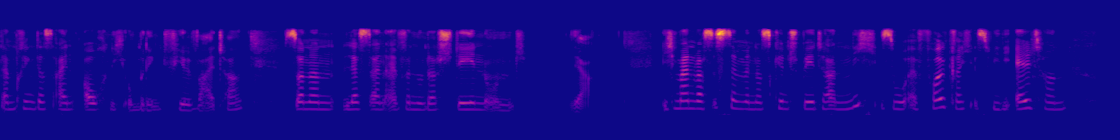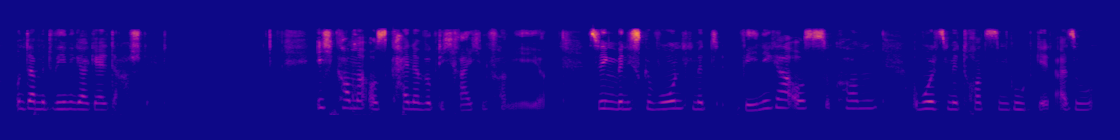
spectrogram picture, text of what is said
dann bringt das einen auch nicht unbedingt viel weiter, sondern lässt einen einfach nur da stehen und ja. Ich meine, was ist denn, wenn das Kind später nicht so erfolgreich ist wie die Eltern und damit weniger Geld dasteht? Ich komme aus keiner wirklich reichen Familie. Deswegen bin ich es gewohnt, mit weniger auszukommen, obwohl es mir trotzdem gut geht. Also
